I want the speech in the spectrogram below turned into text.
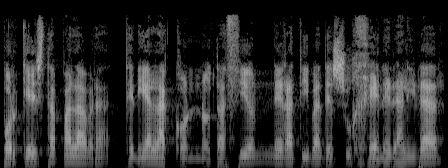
porque esta palabra tenía la connotación negativa de su generalidad,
